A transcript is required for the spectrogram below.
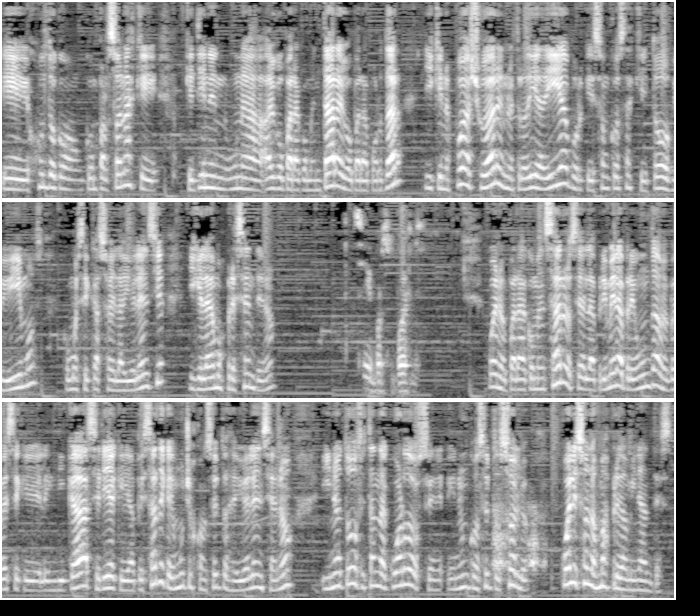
eh, junto con, con personas que, que tienen una, algo para comentar, algo para aportar y que nos pueda ayudar en nuestro día a día porque son cosas que todos vivimos, como es el caso de la violencia, y que la vemos presente, ¿no? Sí, por supuesto. Bueno, para comenzar, o sea, la primera pregunta me parece que la indicada sería que a pesar de que hay muchos conceptos de violencia, ¿no? Y no todos están de acuerdo en un concepto solo, ¿cuáles son los más predominantes?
